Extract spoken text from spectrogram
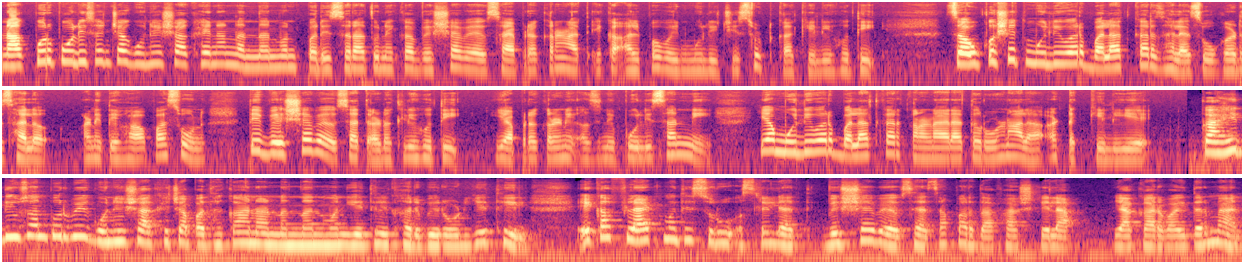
नागपूर पोलिसांच्या गुन्हे शाखेनं नंदनवन परिसरातून एका वेश्या व्यवसाय प्रकरणात एका अल्पवयीन मुलीची सुटका केली होती. चौकशीत मुलीवर बलात्कार झाल्याचं उघड झालं आणि तेव्हापासून ती वेश्या व्यवसायात अडकली होती. या प्रकरणी अजनी पोलिसांनी या मुलीवर बलात्कार करणाऱ्या तरुणाला अटक केली आहे. काही दिवसांपूर्वी गुन्हे शाखेच्या पथकानं नंदनवन येथील खरबी रोड येथील एका फ्लॅटमध्ये सुरू असलेल्या वेश्या व्यवसायाचा पर्दाफाश केला. या कारवाई दरम्यान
